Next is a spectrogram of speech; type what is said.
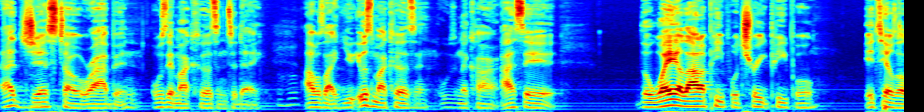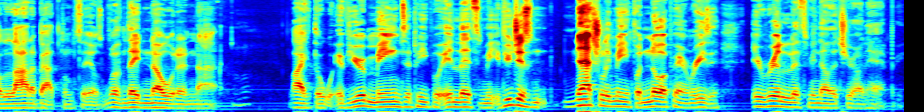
I just told Robin, was it my cousin today. I was like, you, it was my cousin who was in the car. I said, the way a lot of people treat people, it tells a lot about themselves, whether they know it or not. Like the if you're mean to people, it lets me. If you just naturally mean for no apparent reason, it really lets me know that you're unhappy.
